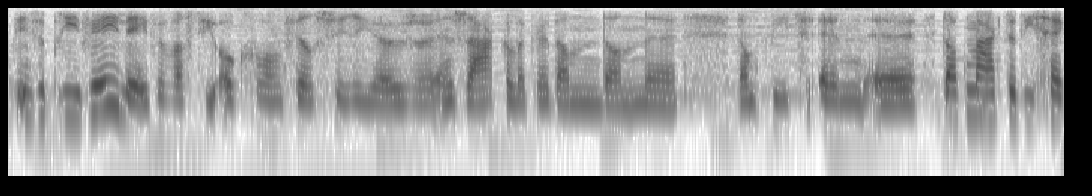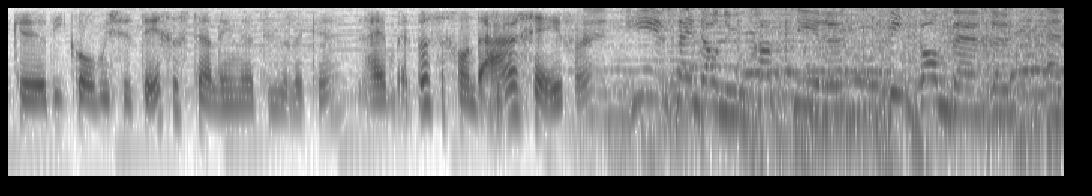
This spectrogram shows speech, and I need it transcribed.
in zijn privéleven was hij ook gewoon veel serieuzer en zakelijker dan, dan, uh, dan Piet. En uh, dat maakte die gekke, die komische tegenstelling natuurlijk. Hè. Hij het was gewoon de aangever. En hier zijn dan uw gastheren Piet Bambergen en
